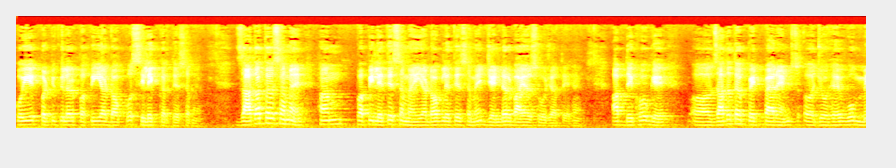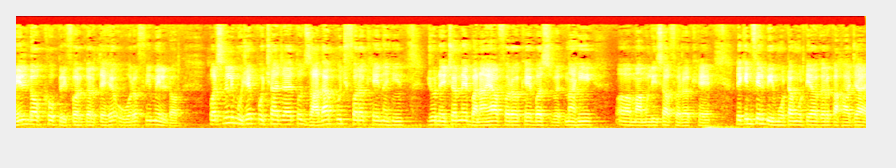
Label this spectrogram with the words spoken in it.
कोई एक पर्टिकुलर पपी या डॉग को सिलेक्ट करते समय। ज़्यादातर समय हम पपी लेते समय या डॉग लेते समय जेंडर बायस हो जाते हैं। आप देखोगे ज़्यादातर पेट पेरेंट्स जो है, वो मेल डॉग को प्रिफर करते हैं over a female dog personally मुझे पूछा जाए तो ज़्यादा कुछ फ़र्क है नहीं। जो नेचर ने बनाया फ़र्क है, बस इतना ही मामूली सा फ़र्क है। लेकिन फिर भी मोटा मोटे अगर कहा जाए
